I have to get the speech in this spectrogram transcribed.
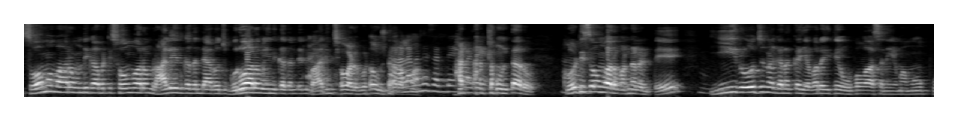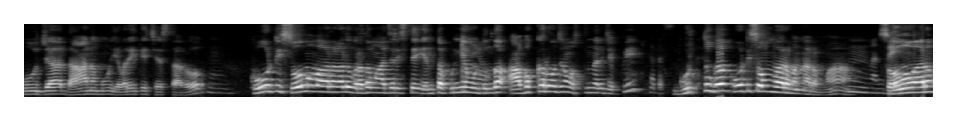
సోమవారం ఉంది కాబట్టి సోమవారం రాలేదు కదండి ఆ రోజు గురువారం అయింది కదండి అని వాదించేవాడు కూడా ఉంటారు అట్లా ఉంటారు. కోటి సోమవారం అన్నారంటే ఈ రోజున గనక ఎవరైతే ఉపవాస నియమము పూజ దానము ఎవరైతే చేస్తారో మ్మ్. కోటి సోమవారాలు వ్రతం ఆచరిస్తే ఎంత పుణ్యం ఉంటుందో ఆ ఒక్క రోజున వస్తుందని చెప్పి. గుర్తుగా కోటి సోమవారం అన్నారమ్మా. సోమవారం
